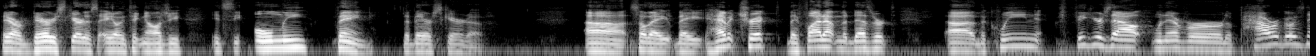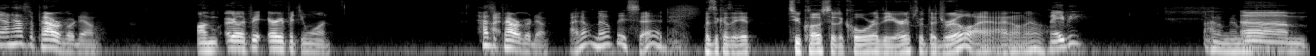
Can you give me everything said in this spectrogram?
They are very scared of this alien technology. It's the only thing that they are scared of. Uh, so they they have it tricked. They fly it out in the desert. Uh, the queen figures out whenever the power goes down. How's the power go down on Area Area Fifty One? How's the I- power go down? I don't know if they said. Was it because they hit too close to the core of the Earth with the drill? I, I don't know. Maybe. I don't remember. Um,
